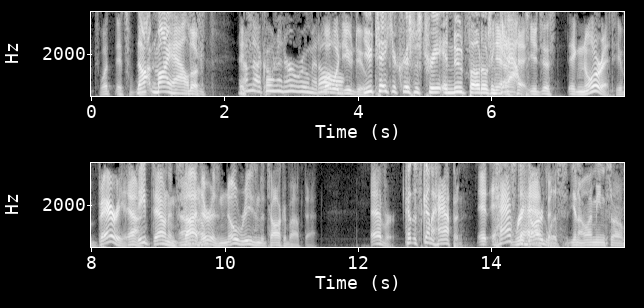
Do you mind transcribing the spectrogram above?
It's what it's Not in my house. Look, I'm not going in her room at all. what would you do? You take your Christmas tree and nude photos and get out. You just ignore it. You bury it Yeah. deep down inside. There is no reason to talk about that ever. because it's going to happen It has to happen. regardless. You know, I mean, so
